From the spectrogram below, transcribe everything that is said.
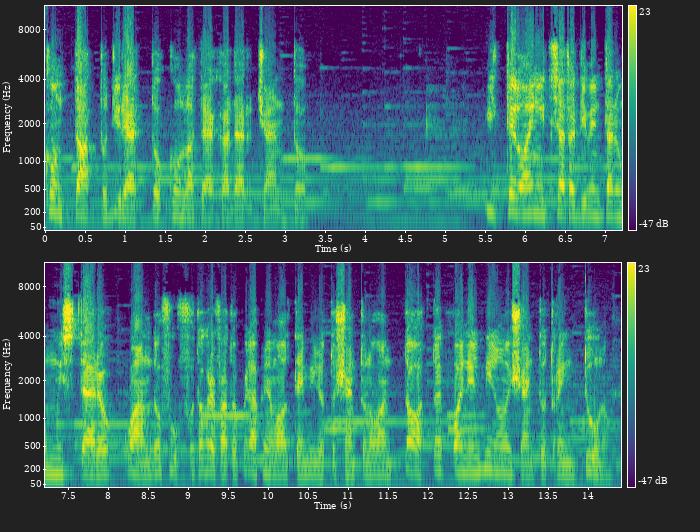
contatto diretto con la teca d'argento. Il telo ha iniziato a diventare un mistero quando fu fotografato per la prima volta nel 1898 e poi nel 1931.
